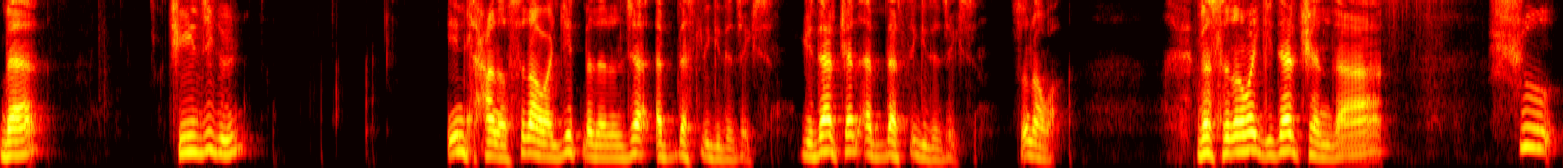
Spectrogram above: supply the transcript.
Ve İkinci gün imtihana, sınava gitmeden önce ebdestli gideceksin. Giderken ebdestli gideceksin sınava. Ve sınava giderken de şu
